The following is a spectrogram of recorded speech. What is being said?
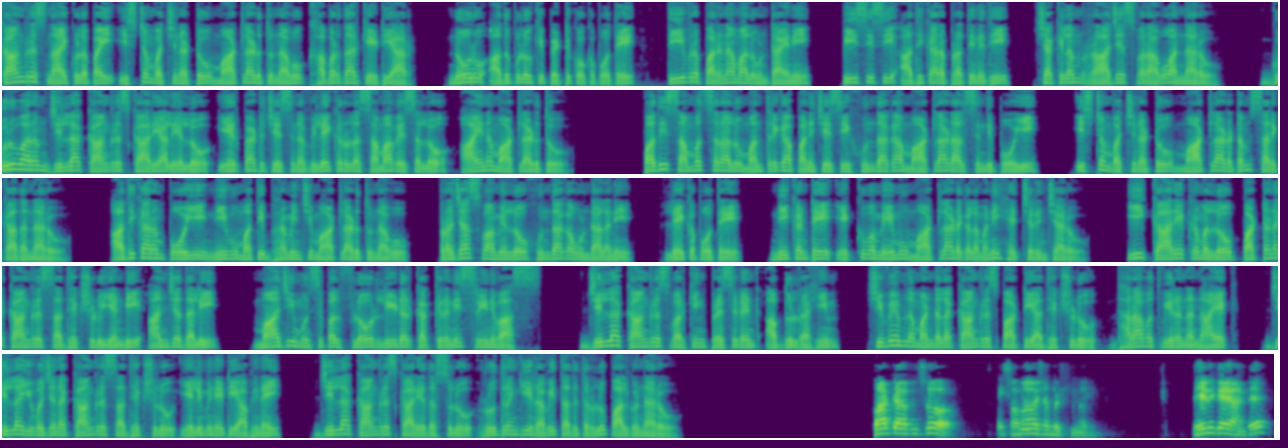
కాంగ్రెస్ నాయకులపై ఇష్టం వచ్చినట్టు మాట్లాడుతున్నావు ఖబర్దార్ కేటీఆర్. నోరు అదుపులోకి పెట్టుకోకపోతే తీవ్ర పరిణామాలు ఉంటాయని పీసీసీ అధికార ప్రతినిధి చకిలం రాజేశ్వరరావు అన్నారు. గురువారం జిల్లా కాంగ్రెస్ కార్యాలయంలో ఏర్పాటు చేసిన విలేకరుల సమావేశంలో ఆయన మాట్లాడుతూ పది సంవత్సరాలు మంత్రిగా పనిచేసి హుందాగా మాట్లాడాల్సింది పోయి ఇష్టం వచ్చినట్టు మాట్లాడటం సరికాదన్నారు. అధికారం పోయి నీవు మతి భ్రమించి మాట్లాడుతున్నావు. ప్రజాస్వామ్యంలో హుందాగా ఉండాలని లేకపోతే నీకంటే ఎక్కువ మేము మాట్లాడగలమని హెచ్చరించారు. ఈ కార్యక్రమంలో పట్టణ కాంగ్రెస్ అధ్యక్షుడు ఎండి అంజద్ అలీ మాజీ municipal floor leader Kakkirani Srinivas జిల్లా కాంగ్రెస్ వర్కింగ్ ప్రెసిడెంట్ అబ్దుల్ రహీం చివేంల మండల కాంగ్రెస్ పార్టీ అధ్యక్షుడు ధరావత్ వీరన్న నాయక్ జిల్లా యువజన కాంగ్రెస్ అధ్యక్షులు ఎలిమినేటి అభినయ్ జిల్లా కాంగ్రెస్ కార్యదర్శులు రుద్రంగి రవి తదితరులు పాల్గొన్నారు. పార్టీ ఆఫీస్లో సమావేశం పెట్టుకున్నారు. దేనికై అంటే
